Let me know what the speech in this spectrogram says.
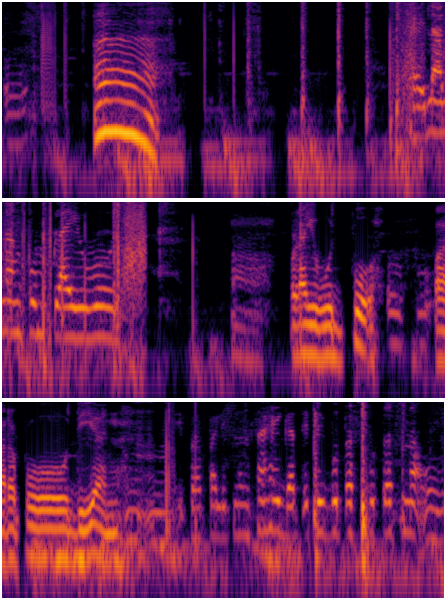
Oh. Ah, Kailangan kong plywood. ah, plywood po. Opo. Para po diyan. Mm-mm. Ipapalit ng sahig at ito'y butas-butas na oh.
